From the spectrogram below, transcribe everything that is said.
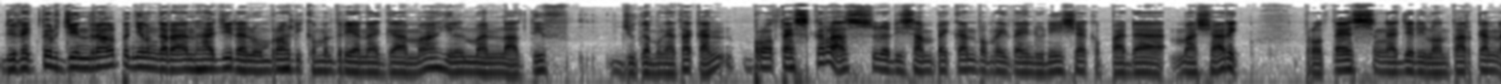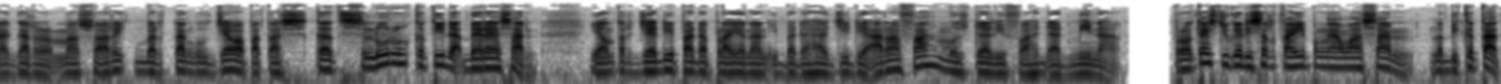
Direktur Jenderal Penyelenggaraan Haji dan Umroh di Kementerian Agama, Hilman Latif, juga mengatakan protes keras sudah disampaikan pemerintah Indonesia kepada masyarik Protes sengaja dilontarkan agar Masyarik bertanggung jawab atas ke seluruh ketidakberesan yang terjadi pada pelayanan ibadah haji di Arafah, Muzdalifah, dan Mina. Protes juga disertai pengawasan lebih ketat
